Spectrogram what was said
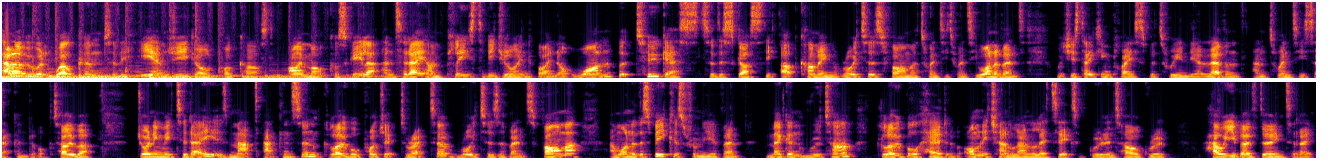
Hello and welcome to the EMG Gold podcast. I'm Mark Koskila, and today I'm pleased to be joined by not one but two guests to discuss the upcoming Reuters Pharma 2021 event, which is taking place between the 11th and 22nd of October. Joining me today is Matt Atkinson, Global Project Director, Reuters Events Pharma, and one of the speakers from the event, Megan Reutin, Global Head of Omnichannel Analytics Grünenthal Group. How are you both doing today?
